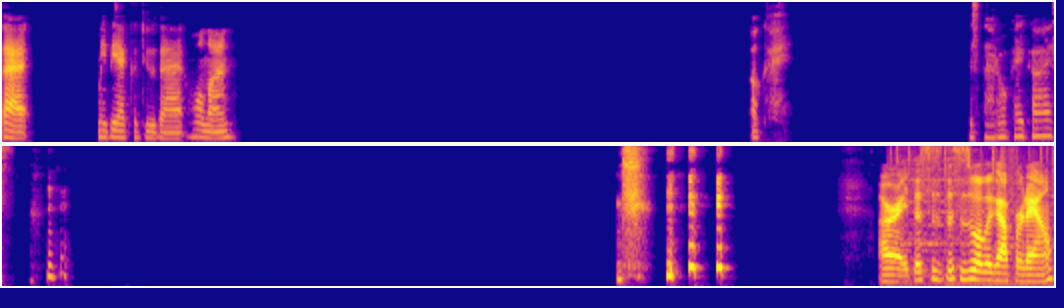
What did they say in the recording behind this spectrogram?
That. Maybe I could do that. Hold on. Okay. Is that okay, guys? All right, this is this is what we got for now.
